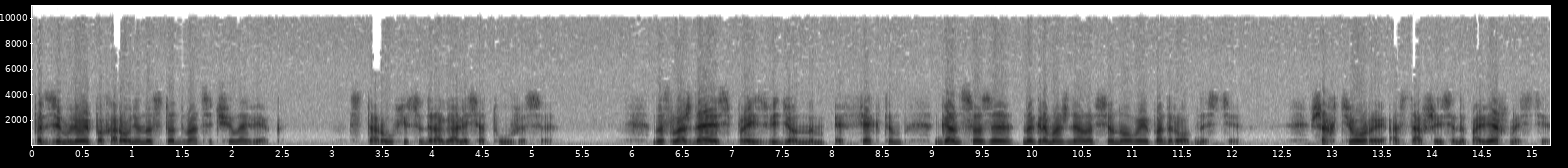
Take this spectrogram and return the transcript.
Под землей похоронено 120 человек. Старухи содрогались от ужаса. Наслаждаясь произведенным эффектом, Гонсоза нагромождала все новые подробности. Шахтеры, оставшиеся на поверхности,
